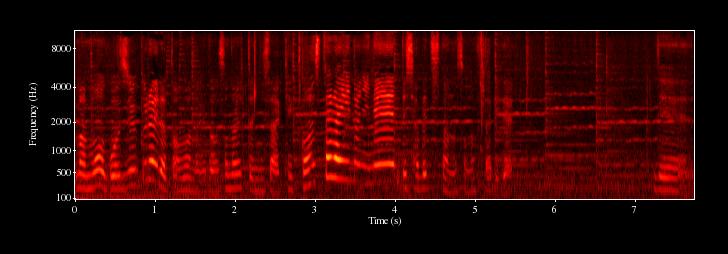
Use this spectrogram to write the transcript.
まあもう50くらいだと思うんだけどその人にさ結婚したらいいのにねって喋ってたのその2人で。で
